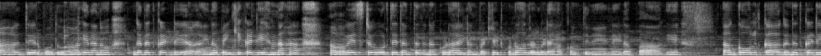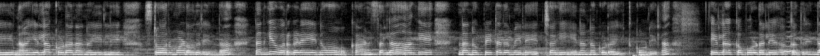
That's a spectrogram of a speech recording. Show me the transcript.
ಅದಿರ್ಬೋದು ಹಾಗೆ ನಾನು ಗಂಧದ ಕಡ್ಡಿ ಏನು ಬೆಂಕಿ ಕಡ್ಡಿಯನ್ನು ವೇಸ್ಟ್ ಹುರಿದಿದ್ದಂಥದ್ದನ್ನು ಕೂಡ ಇಲ್ಲೊಂದು ಬಟ್ಲಿ ಇಟ್ಕೊಂಡು ಅದರೊಳಗಡೆ ಹಾಕ್ಕೊತೀನಿ, ಎಣ್ಣೆ ಡಬ್ಬ, ಹಾಗೆ ಗೋಲ್ಕ ಗಂಧದ ಕಡಿ ಎಲ್ಲ ಕೂಡ ನಾನು ಇಲ್ಲಿ ಸ್ಟೋರ್ ಮಾಡೋದರಿಂದ ನನಗೆ ಹೊರಗಡೆ ಏನೂ ಕಾಣಿಸಲ್ಲ. ಹಾಗೆ ನಾನು ಪೀಠದ ಮೇಲೆ ಹೆಚ್ಚಾಗಿ ಏನನ್ನು ಕೂಡ ಇಟ್ಕೊಂಡಿಲ್ಲ. ಎಲ್ಲ ಕಬೋರ್ಡಲ್ಲಿ ಹಾಕೋದ್ರಿಂದ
